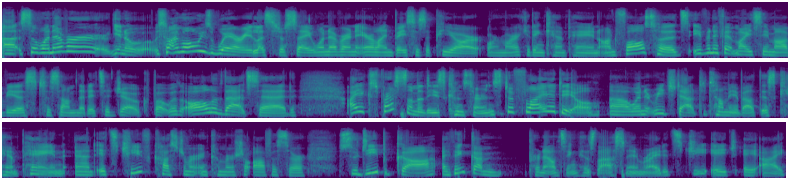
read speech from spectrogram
Uh, so whenever, you know, so I'm always wary, let's just say, whenever an airline bases a PR or marketing campaign on falsehoods, even if it might seem obvious to some that it's a joke. But with all of that said, I expressed some of these concerns to fly Flyadeal uh, when it reached out to tell me about this campaign. And its chief customer and commercial officer, Sudeep Ghai, I think I'm pronouncing his last name right. It's G H A I.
